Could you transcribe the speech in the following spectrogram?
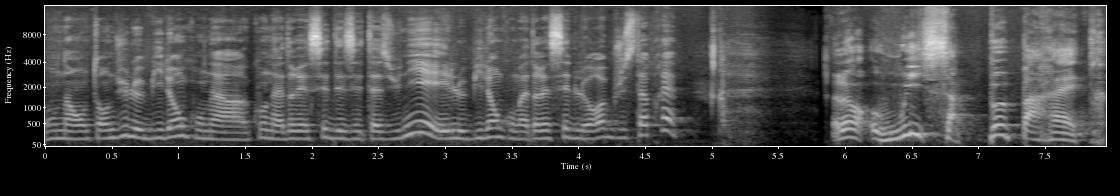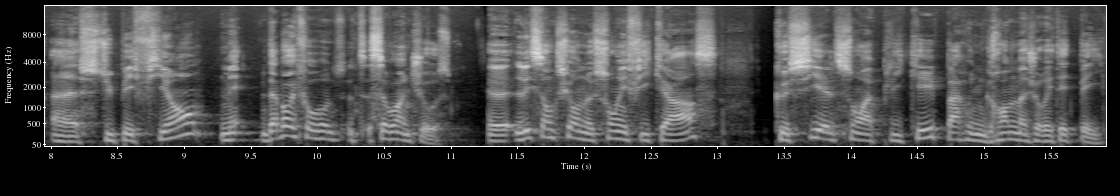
on a entendu le bilan qu'on a, qu'on a dressé des États-Unis et le bilan qu'on va dresser de l'Europe juste après. Alors oui, ça peut paraître euh, stupéfiant, mais d'abord il faut savoir une chose. Euh, les sanctions ne sont efficaces que si elles sont appliquées par une grande majorité de pays.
